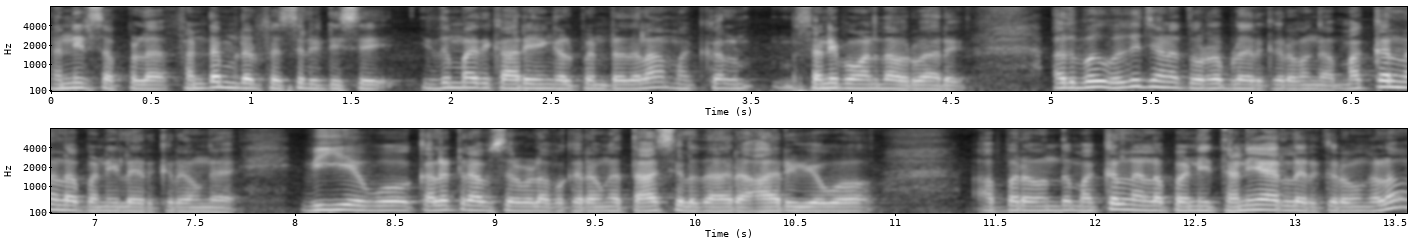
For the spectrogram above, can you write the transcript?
தண்ணீர் சப்ளை ஃபண்டமெண்டல் ஃபெசிலிட்டிஸு இது மாதிரி காரியங்கள் பண்ணுறதெல்லாம் மக்கள் சனி தான் வருவார். அதுபோக வெகுஜன தொடர்பில் இருக்கிறவங்க மக்கள் நல பணியில் இருக்கிறவங்க விஏஓ கலெக்டர் ஆஃபீஸர் வேலை பார்க்குறவங்க தாசில்தார் ஆர்விஓ அப்புறம் வந்து மக்கள் நல பணி தனியாரில் இருக்கிறவங்களும்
